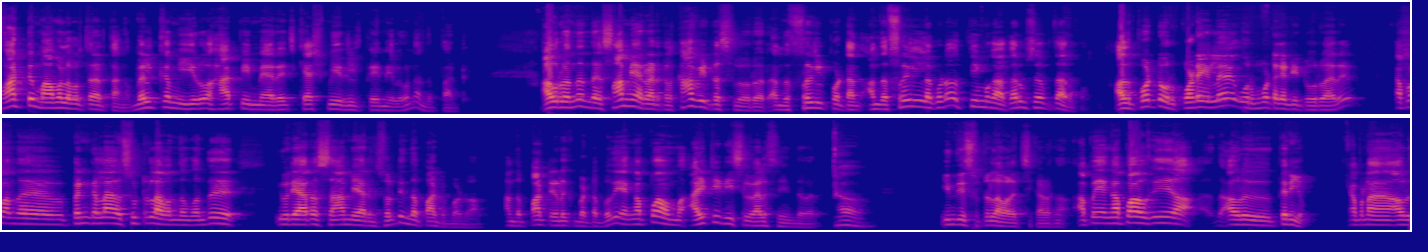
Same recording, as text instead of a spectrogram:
பாட்டு மாமல்லபுரத்தில் எடுத்தாங்க. வெல்கம் ஹீரோ ஹாப்பி மேரேஜ் காஷ்மீரில் தேனிலோன்னு அந்த பாட்டு. அவர் வந்து அந்த சாமியார் வேடத்தில் காவி ட்ரெஸ்ஸில் வருவார். அந்த ஃப்ரில் போட்ட அந்த அந்த ஃப்ரில்லில் கூட திமுக கருப்பு சிவப்பு தான் இருக்கும். அது போட்டு ஒரு கொடையில் ஒரு மூட்டை கட்டிட்டு வருவார். அப்புறம் அந்த பெண்கள்லாம் சுற்றுலா வந்தவங்க வந்து இவர் யாரோ சாமியார்னு சொல்லிட்டு இந்த பாட்டு பாடுவாங்க. அந்த பாட்டு எடுக்கப்பட்ட போது எங்கள் அப்பா ஐடிடிசியில் வேலை செய்தவர். இந்திய சுற்றுலா வளர்ச்சி கழகம். அப்போ எங்கள் அப்பாவுக்கு அவர் தெரியும். அப்போ நான் அவர்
